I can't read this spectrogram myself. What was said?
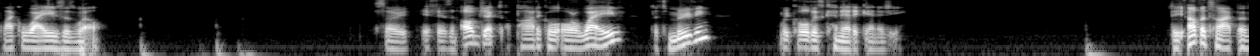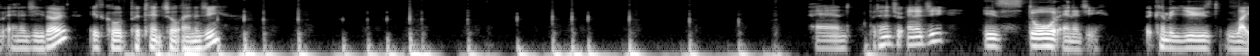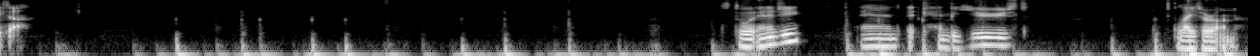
like waves as well. So if there's an object, a particle, or a wave that's moving, we call this kinetic energy. The other type of energy, though, is called potential energy. And potential energy is stored energy that can be used later. Stored energy, and it can be used later on.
